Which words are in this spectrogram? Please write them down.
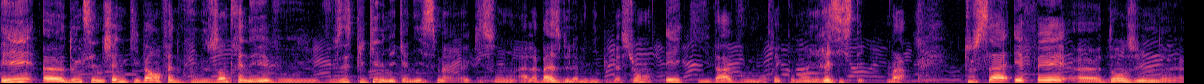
Et euh, donc c'est une chaîne qui va en fait vous entraîner, vous, expliquer les mécanismes euh, qui sont à la base de la manipulation, et qui va vous montrer comment y résister. Voilà. Tout ça est fait dans une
